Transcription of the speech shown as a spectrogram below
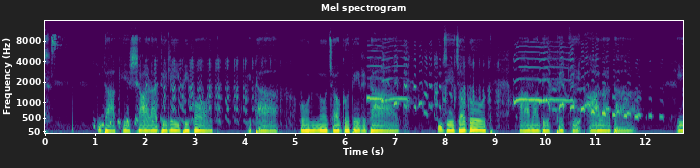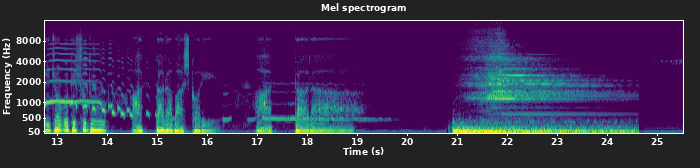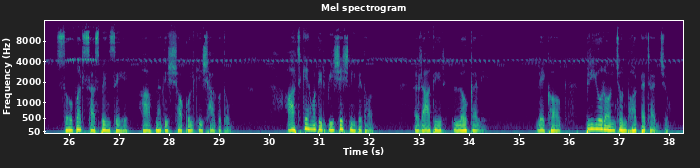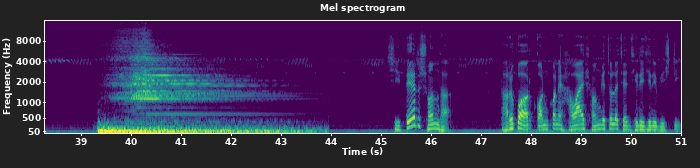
ডাকে সাড়া দিলেই বিপদ। এটা অন্য জগতের ডাক। যে জগৎ আমাদের থেকে আলাদা। এই জগতে শুধু আত্মারা বাস করে। আত্মারা। সুপার সাসপেন্সে আপনাদের সকলকে স্বাগতম। আজকে আমাদের বিশেষ নিবেদন, রাতের লোকালে, লেখক প্রিয় রঞ্জন ভট্টাচার্য। শীতের সন্ধ্যা, তার উপর কনকনে হাওয়ায় সঙ্গে চলেছে ঝিরিঝিরি বৃষ্টি।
